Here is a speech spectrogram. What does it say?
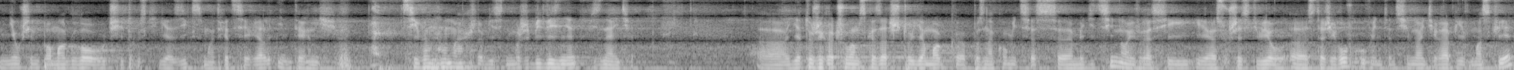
мне очень помогло учить русский язык, смотреть сериал «Интерны». Сивана Махля, может быть, вы знаете. Э, я тоже хочу вам сказать, что я мог познакомиться с медициной в России и осуществил э, стажировку в интенсивной терапии в Москве.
